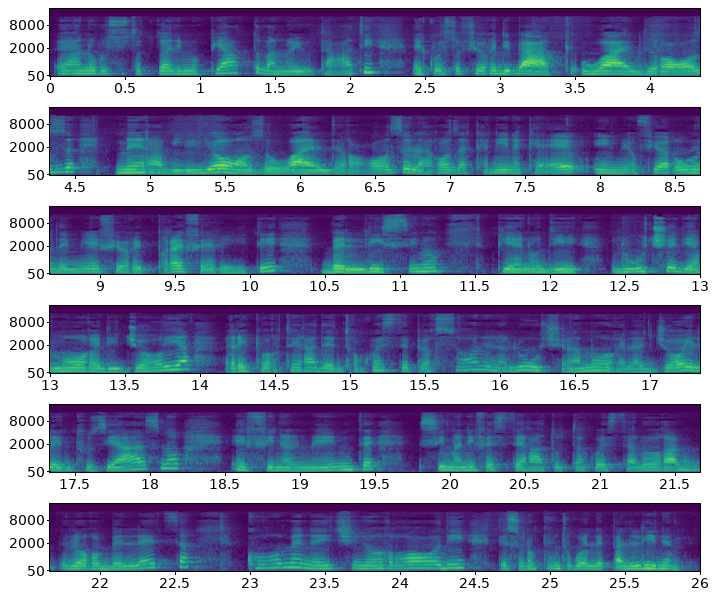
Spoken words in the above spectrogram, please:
eh, hanno questo stato d'animo piatto, vanno aiutati e questo fiore di Bach, Wild Rose, meraviglioso Wild Rose, la rosa canina che è il mio fiore, uno dei miei fiori preferiti, bellissimo, pieno di luce, di amore, di gioia, riporterà dentro queste persone la luce, l'amore, la gioia, l'entusiasmo e finalmente si manifesterà tutta questa loro, loro bellezza come nei cinorrodi, che sono appunto quelle palline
